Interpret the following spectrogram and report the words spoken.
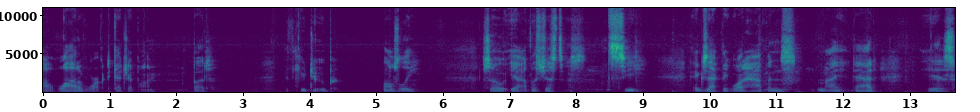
a lot of work to catch up on. But with YouTube, mostly. So yeah, let's just see exactly what happens. My dad is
